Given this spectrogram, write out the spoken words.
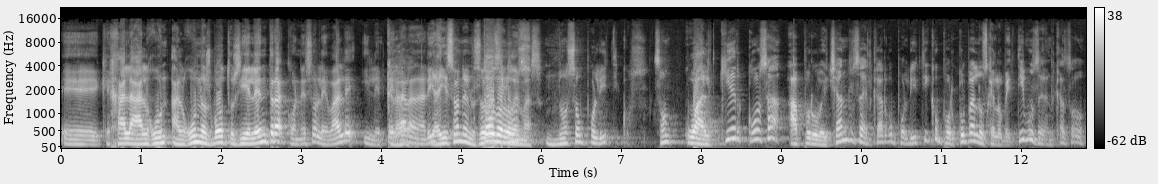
eh, que jala algún, algunos votos y él entra, con eso le vale y le pega la nariz. Y ahí son nosotros todo lo demás. No son políticos, son cualquier cosa aprovechándose del cargo político por culpa de los que lo metimos en el caso,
